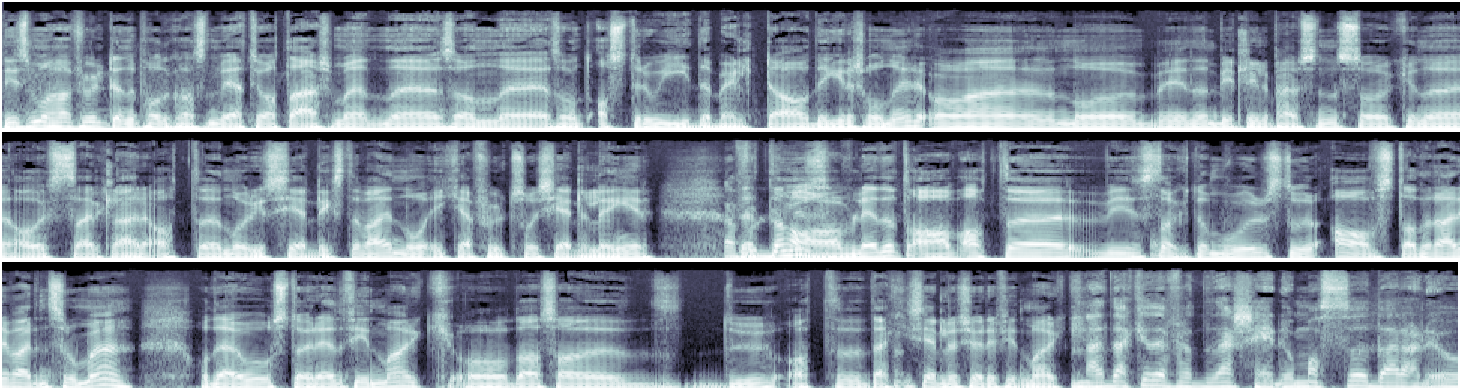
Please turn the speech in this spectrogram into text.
De som har fulgt denne podkasten vet jo at det er som en eh, sånn, eh, et sånt asteroidebelte av digresjoner. Og eh, nå i den bitte lille pausen så kunne Alex erklære at Norges kjedeligste vei nå ikke er fullt så kjedelig lenger. Ja, Dette du- avledet av at vi snakket om hvor store avstander det er i verdensrommet. Og det er jo større enn Finnmark. Og da sa du at det er ikke kjedelig å kjøre i Finnmark. Nei, det er ikke det, for der skjer det jo masse. Der er det jo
